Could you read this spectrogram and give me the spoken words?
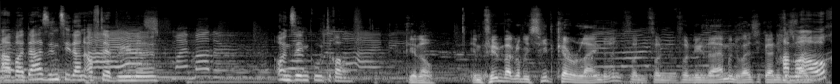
aber da sind sie dann auf der Bühne und sind gut drauf. Genau. Im Film war, glaube ich, Sweet Caroline drin von, von, von Neil Diamond, weiß ich gar nicht. Haben wir auch.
